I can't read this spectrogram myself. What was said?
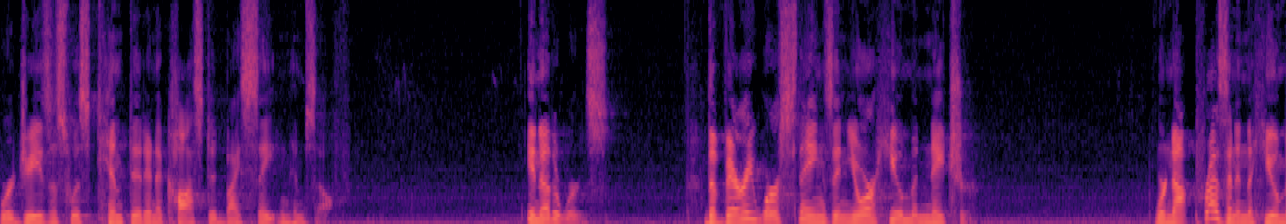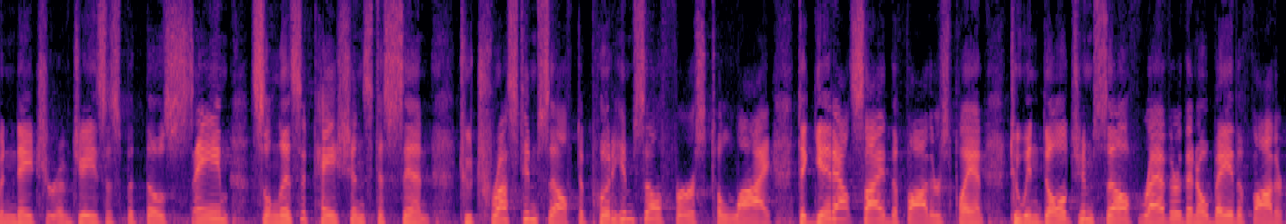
where Jesus was tempted and accosted by Satan himself. In other words, the very worst things in your human nature were not present in the human nature of Jesus, but those same solicitations to sin, to trust himself, to put himself first, to lie, to get outside the Father's plan, to indulge himself rather than obey the Father.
